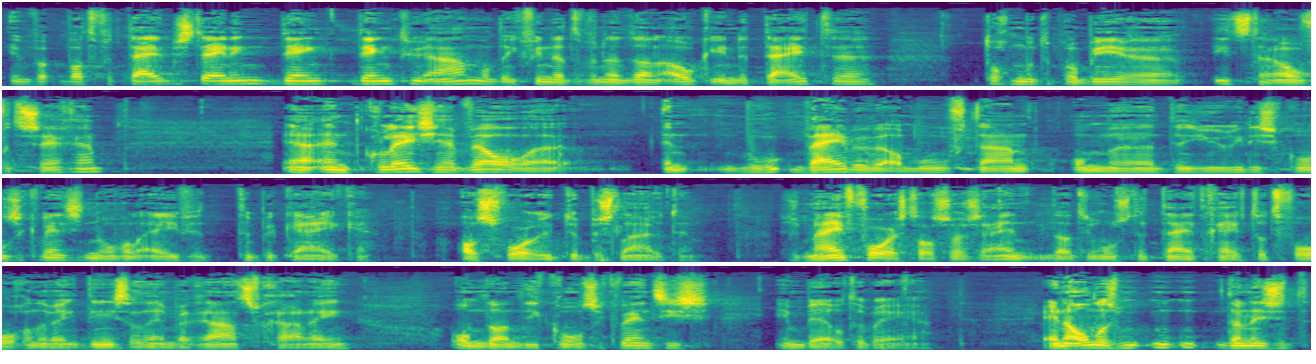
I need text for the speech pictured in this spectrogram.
In, wat voor tijdbesteding denk, denkt u aan? Want ik vind dat we er dan ook in de tijd toch moeten proberen iets daarover te zeggen. Ja, en het college heeft wel... en wij hebben wel behoefte aan om de juridische consequenties nog wel even te bekijken. Als voor u te besluiten. Dus mijn voorstel zou zijn dat u ons de tijd geeft tot volgende week dinsdag en bij raadsvergadering... om dan die consequenties in beeld te brengen. En anders dan is het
